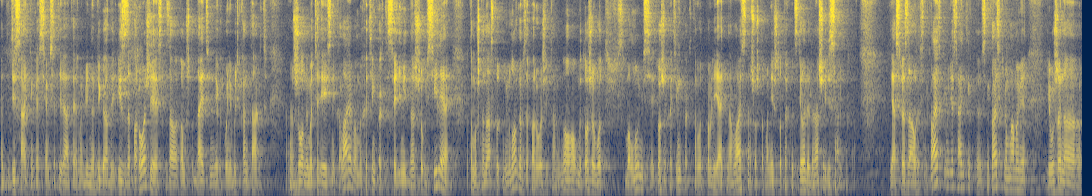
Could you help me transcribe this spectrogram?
десантника 79-й мобильной бригады из Запорожья и сказала о том, что дайте мне какой-нибудь контакт жены матерей из Николаева, мы хотим как-то соединить наши усилия, потому что нас тут немного в Запорожье, там, но мы тоже вот волнуемся и тоже хотим как-то вот повлиять на власть нашу, чтобы они что-то хоть сделали для наших десантников. Я связалась с николаевскими десантниками, с николаевскими мамами, и уже на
